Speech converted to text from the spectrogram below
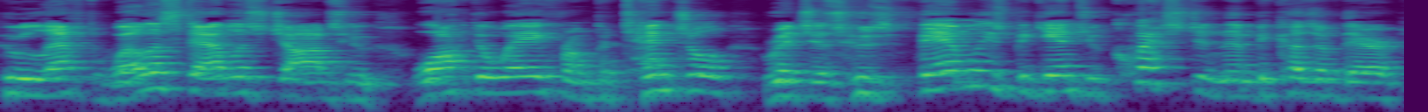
who left well-established jobs, who walked away from potential riches, whose families began to question them because of their,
